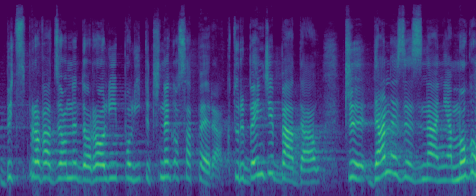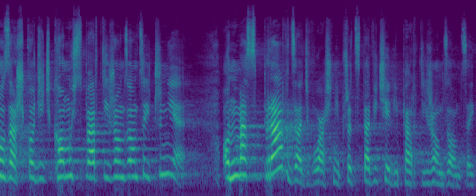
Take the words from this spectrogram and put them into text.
być sprowadzony do roli politycznego sapera, który będzie badał, czy dane zeznania mogą zaszkodzić komuś z partii rządzącej, czy nie. On ma sprawdzać właśnie przedstawicieli partii rządzącej,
